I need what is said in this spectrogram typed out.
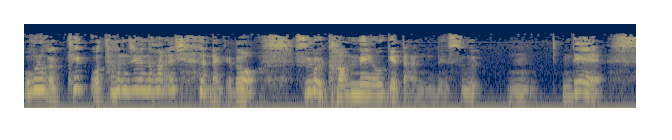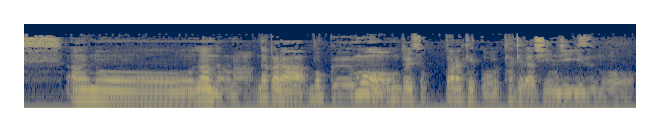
僕なんか結構単純な話なんだけど、すごい感銘を受けたんです。うん。で、あのー、なんだろうな。だから僕も本当にそこから結構武田真治イズムを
